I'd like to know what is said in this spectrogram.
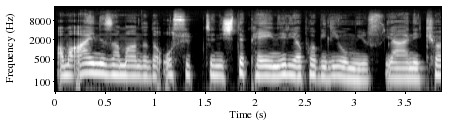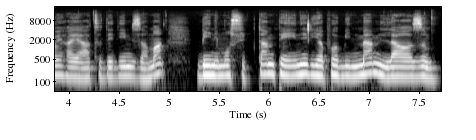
ama aynı zamanda da o sütten işte peynir yapabiliyor muyuz? Yani köy hayatı dediğim zaman benim o sütten peynir yapabilmem lazım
